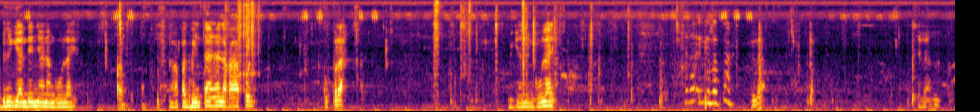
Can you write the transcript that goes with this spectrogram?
Binigyan din niya ng gulay. Nakapagbenta na nakahapon. Kupra. Bigyan ng gulay. Pero iba pa. Sila. Sila nga.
